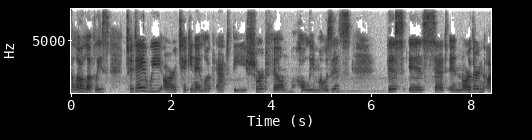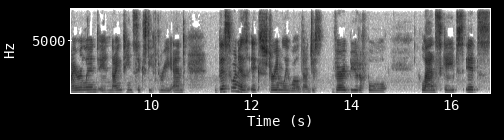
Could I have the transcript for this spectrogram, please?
Hello lovelies! Today we are taking a look at the short film Holy Moses. This is set in Northern Ireland in 1963 and this one is extremely well done, just very beautiful landscapes. It's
